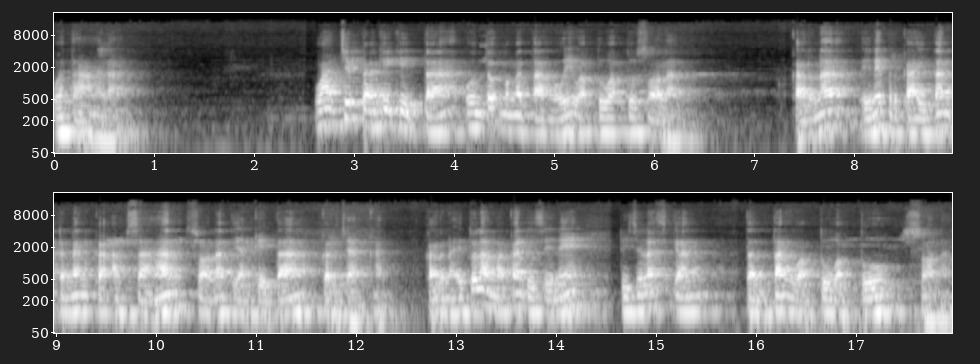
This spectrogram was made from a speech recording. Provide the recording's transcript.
wa Ta'ala. Wajib bagi kita untuk mengetahui waktu-waktu sholat karena ini berkaitan dengan keabsahan sholat yang kita kerjakan. Karena itulah maka di sini dijelaskan tentang waktu-waktu sholat.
